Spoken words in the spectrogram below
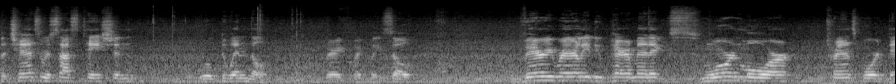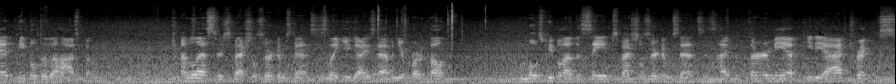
the chance of resuscitation will dwindle very quickly. So, very rarely do paramedics more and more transport dead people to the hospital. Unless there's special circumstances like you guys have in your protocol. Most people have the same special circumstances hypothermia, pediatrics.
